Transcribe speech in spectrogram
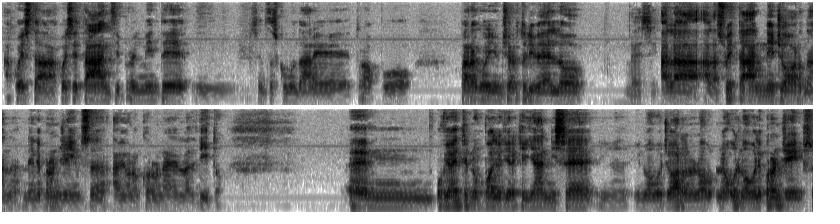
a, questa, a questa età, anzi probabilmente... Mh, senza scomodare troppo paragoni di un certo livello, eh sì. alla, alla, sua età né Jordan né LeBron James avevano ancora un anello al dito. Ehm, ovviamente non voglio dire che Giannis è il, il nuovo Jordan il nuovo, o il nuovo LeBron James,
